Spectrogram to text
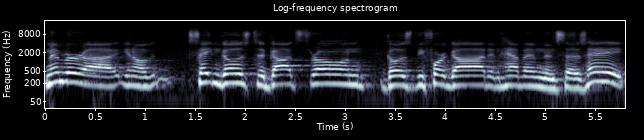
Remember, uh, you know, Satan goes to God's throne, goes before God in heaven, and says, "Hey,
